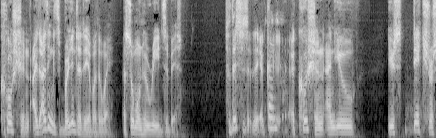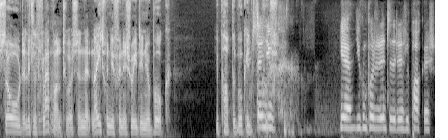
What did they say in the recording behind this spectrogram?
cushion. I, I think it's a brilliant idea, by the way, as someone who reads a bit. So this is a, a, a cushion, and you you stitched or sewed a little flap onto it, and at night when you finish reading your book, you pop the book into the Then you, cushion. yeah, you can put it into the little pocket,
